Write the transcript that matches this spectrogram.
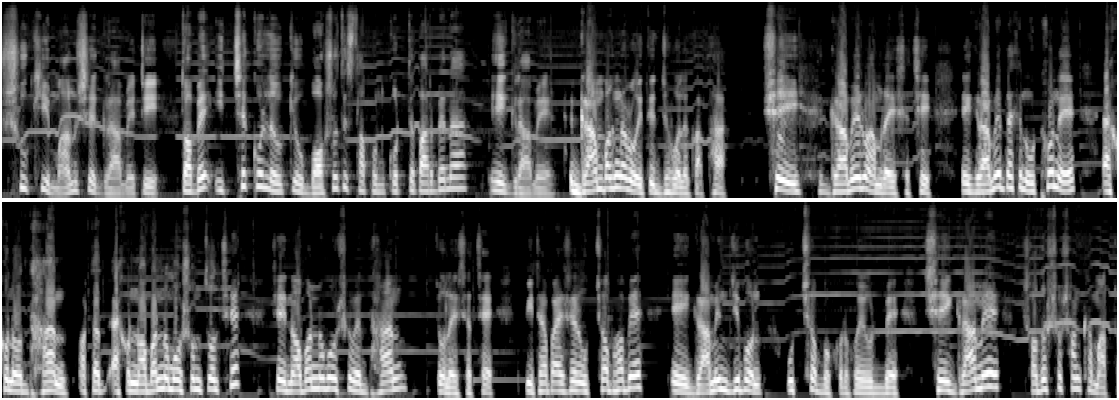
সুখী মানুষের গ্রাম এটি। তবে ইচ্ছে করলেও কেউ বসতি স্থাপন করতে পারবে না এই গ্রামে। গ্রাম বাংলার ঐতিহ্য বলে কথা। সেই গ্রামেরও আমরা এসেছি। এই গ্রামে দেখেন উঠোনে এখনও ধান, অর্থাৎ এখন নবান্ন মৌসুম চলছে। সেই নবান্ন মৌসুমে ধান চলে এসেছে। পিঠা পায়েসের উৎসব হবে, এই গ্রামীণ জীবন উৎসব মুখর হয়ে উঠবে। সেই গ্রামে সদস্য সংখ্যা মাত্র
